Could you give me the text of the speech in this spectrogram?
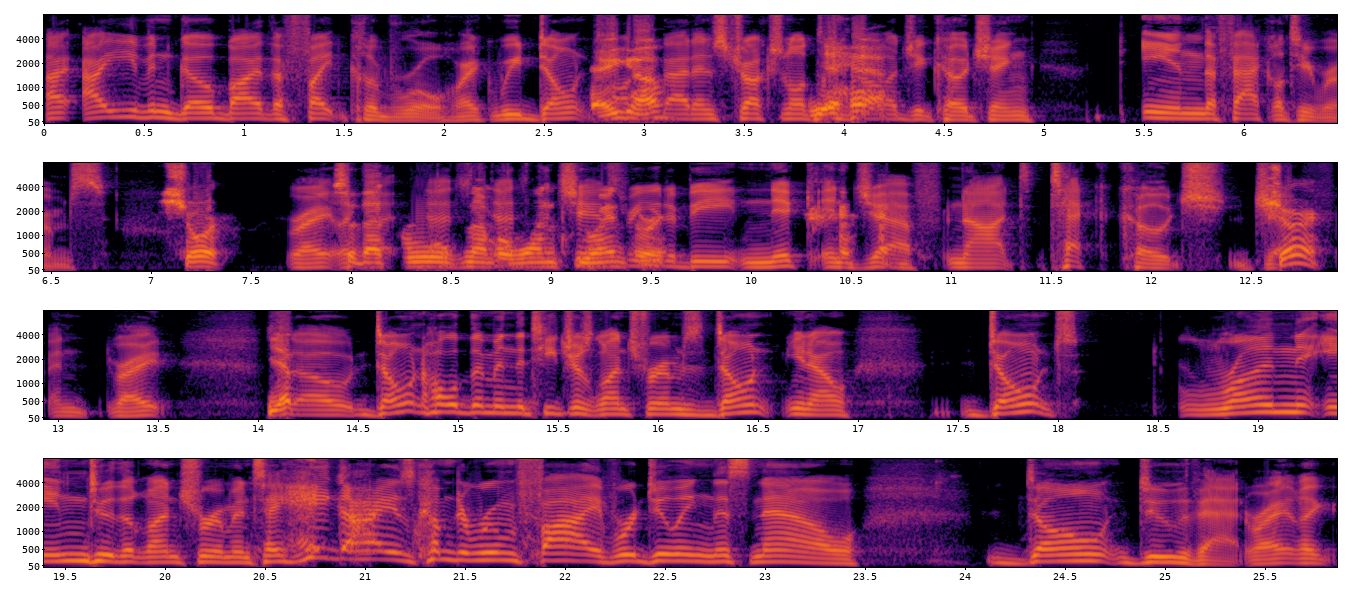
I, I even go by the Fight Club rule. Like we don't talk about instructional technology yeah. coaching in the faculty rooms. Sure. Right. So like, that's rule that's, number that's one. The chance for you to be Nick and Jeff, not tech coach Jeff. Sure. And right. Yep. So don't hold them in the teachers' lunchrooms. Don't, you know, don't run into the lunchroom and say, hey guys, come to room five. We're doing this now. Don't do that, right? Like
